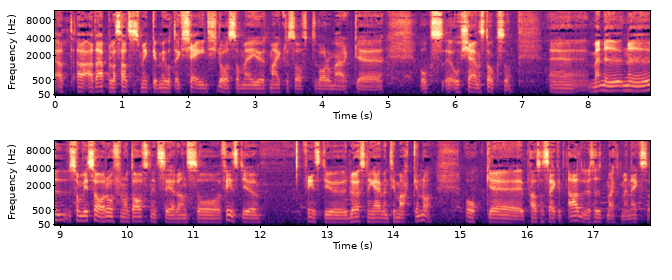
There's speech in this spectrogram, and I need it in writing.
att, att Apple har satsat så mycket mot Exchange då som är ju ett Microsoft-varumärke eh, och, och tjänst också. Eh, men nu, nu som vi sa då för något avsnitt sedan så finns det ju, finns det ju lösningar även till Macen då. Och eh, passar säkert alldeles utmärkt med en XR.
